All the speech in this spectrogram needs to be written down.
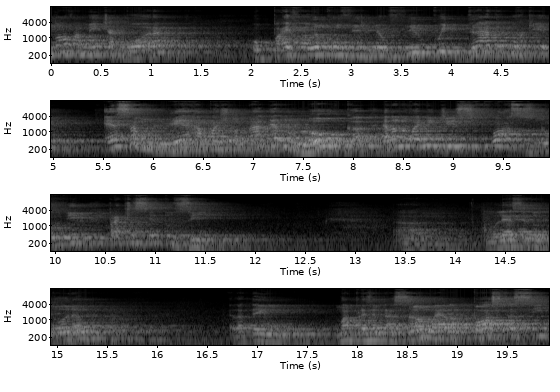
novamente agora o pai falando com o filho: Meu filho, cuidado, porque essa mulher apaixonada é louca, ela não vai medir esforços, meu filho, para te seduzir. Ah, mulher sedutora, ela tem uma apresentação, ela posta-se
